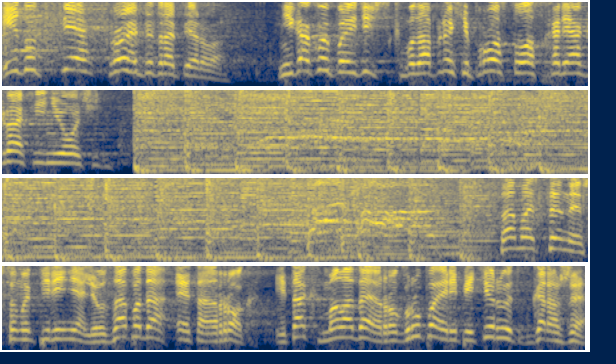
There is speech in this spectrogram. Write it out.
Идут все, кроме Петра Первого. Никакой политической подоплехи, просто у вас хореографии не очень. Самое ценное, что мы переняли у Запада, это рок. Итак, молодая рок-группа репетирует в гараже.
